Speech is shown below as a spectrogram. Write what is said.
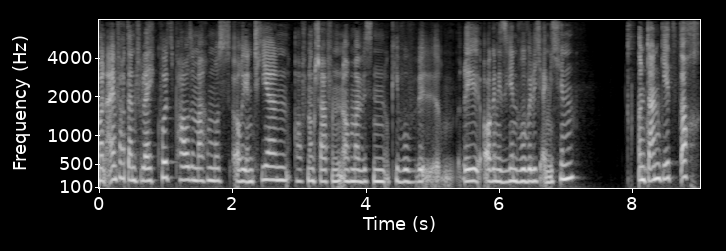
man einfach dann vielleicht kurz Pause machen muss, orientieren, Hoffnung schaffen, auch mal wissen, okay, wo will, reorganisieren, wo will ich eigentlich hin? Und dann geht's doch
